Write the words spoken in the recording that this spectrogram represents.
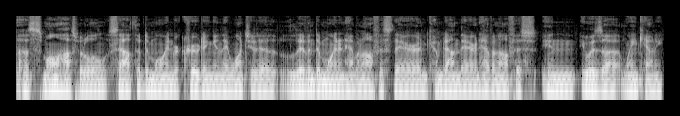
a small hospital south of Des Moines recruiting, and they want you to live in Des Moines and have an office there, and come down there and have an office in it was uh, Wayne County,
